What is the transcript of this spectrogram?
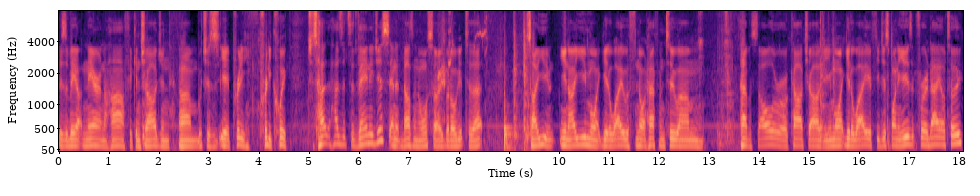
is about an hour and a half it can charge in, um, which is, yeah, pretty, pretty quick. Just has, has its advantages and it doesn't also, but I'll get to that. So you, you know, you might get away with not having to um, have a solar or a car charger. You might get away if you just want to use it for a day or two.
